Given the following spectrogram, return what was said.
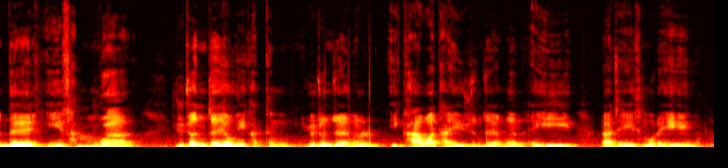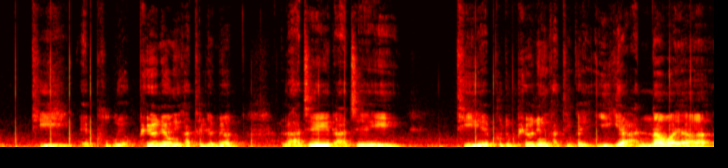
근데 이 3과 유전자형이 같은 유전자형을 이 가와 다의 유전자형은 A, 라지 A, 스몰 A, D, F고요. 표현형이 같으려면 라지 A, 라지 A, D, F도 표현형이 같으니까 이게 안 나와야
